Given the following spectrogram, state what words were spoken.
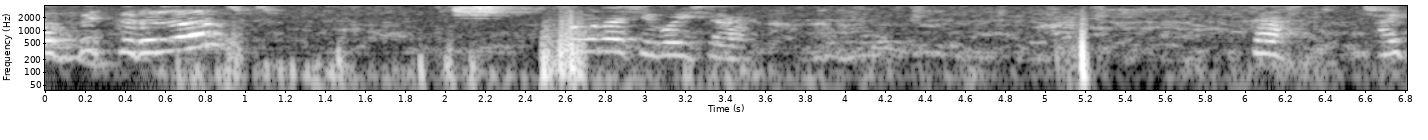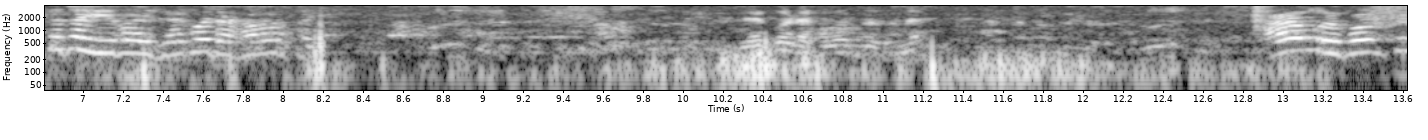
এক বিস্কুট হলো চৌরাশি পয়সা। আচ্ছা খাইতে থাকি ভাই যে কয়টা খাবার খাই? আর ওই বলতে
